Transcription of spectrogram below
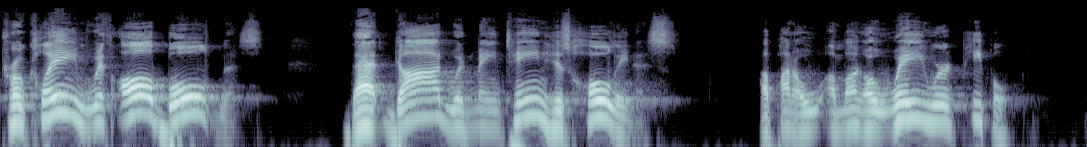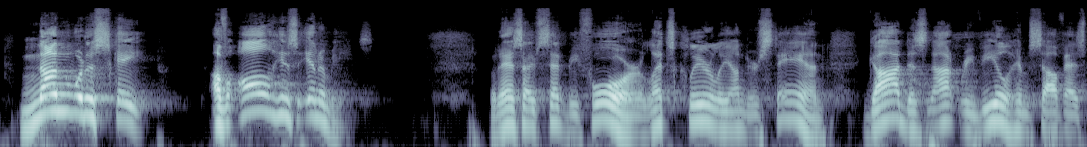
proclaimed with all boldness that God would maintain his holiness upon a, among a wayward people. None would escape of all his enemies. But as I've said before, let's clearly understand God does not reveal himself as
